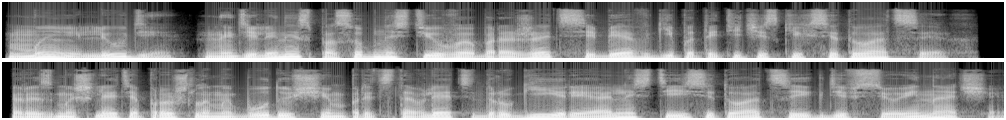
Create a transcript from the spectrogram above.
Мы, люди, наделены способностью воображать себя в гипотетических ситуациях, размышлять о прошлом и будущем, представлять другие реальности и ситуации, где все иначе.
